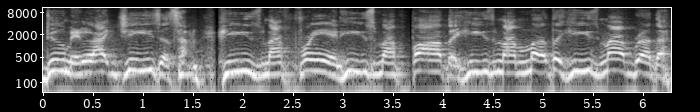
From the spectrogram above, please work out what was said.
do me like Jesus. He's my friend, He's my father, He's my mother, He's my brother,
